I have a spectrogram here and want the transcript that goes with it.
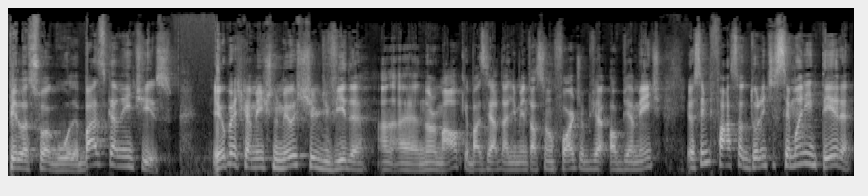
pela sua gula. Basicamente isso. Eu, praticamente, no meu estilo de vida é, normal, que é baseado na alimentação forte, obviamente, eu sempre faço durante a semana inteira,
